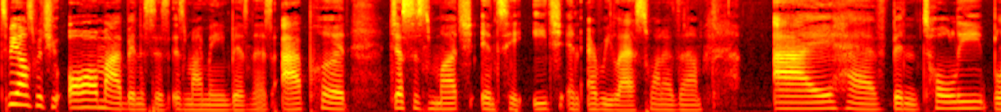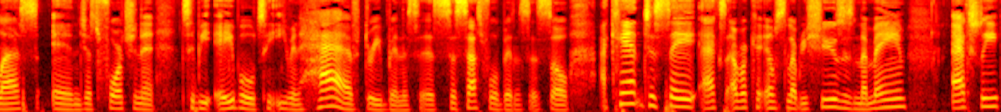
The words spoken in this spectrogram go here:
To be honest with you, all my businesses is my main business. I put just as much into each and every last one of them. I have been totally blessed and just fortunate to be able to even have three businesses, successful businesses. So I can't just say X Erica M Celebrity Shoes is the main. Actually,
